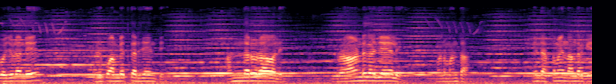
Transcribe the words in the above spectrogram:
ఇదిగో చూడండి. రేపు అంబేద్కర్ జయంతి. అందరూ రావాలి. గ్రాండ్గా చేయాలి మనమంతా. ఏంటి అర్థమైంది అందరికీ?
